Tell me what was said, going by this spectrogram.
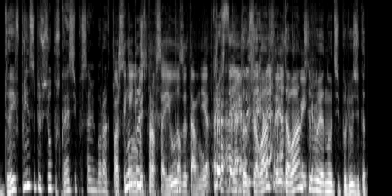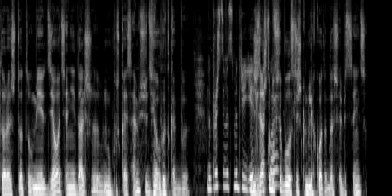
Да и, в принципе, все, пускай типа сами барахтают. Может, Ну, какие-нибудь есть, профсоюзы там, нет? та- талант- Союз талантливые, ну, типа, люди, которые что-то умеют делать, они дальше, ну, пускай сами все делают, как бы. Ну просто вот смотри, есть Нельзя, чтобы все было слишком легко, тогда все обесценится.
